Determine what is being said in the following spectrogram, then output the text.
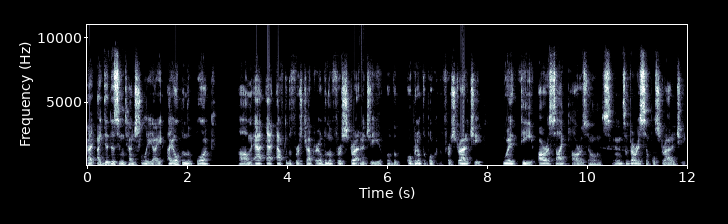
I, I, did this intentionally. I, I opened the book um, at, at, after the first chapter. I opened the first strategy of the open up the book with the first strategy with the RSI power zones, and it's a very simple strategy.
